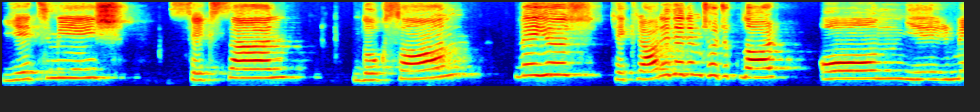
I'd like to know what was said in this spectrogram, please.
70, 80, 90 ve 100. Tekrar edelim çocuklar. 10, 20,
